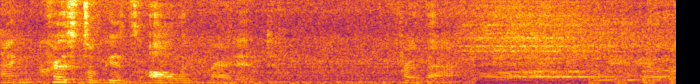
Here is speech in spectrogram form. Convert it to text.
And Crystal gets all the credit for that.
